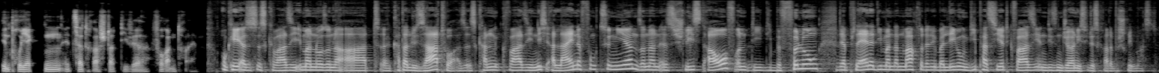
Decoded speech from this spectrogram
in Projekten etc. statt, die wir vorantreiben. Okay, also es ist quasi immer nur so eine Art äh, Katalysator. Also es kann quasi nicht alleine funktionieren, sondern es schließt auf und die, die Befüllung der Pläne, die man dann macht oder der Überlegungen, die passiert quasi in diesen Journeys, wie du es gerade beschrieben hast.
